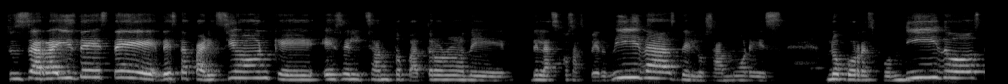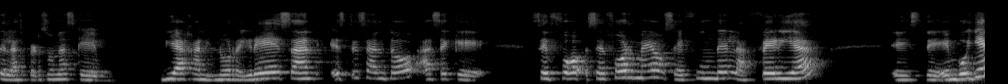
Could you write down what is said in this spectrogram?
Entonces, a raíz de, este, de esta aparición, que es el santo patrono de, de las cosas perdidas, de los amores no correspondidos, de las personas que viajan y no regresan, este santo hace que se, se forme o se funde la feria este, en Boyé.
